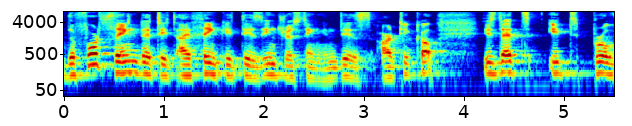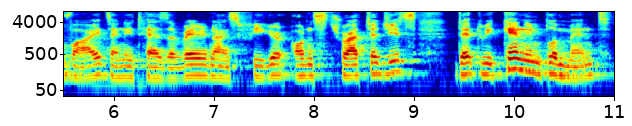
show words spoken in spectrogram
The fourth thing that it, I think it is interesting in this article is that it provides and it has a very nice figure on strategies that we can implement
